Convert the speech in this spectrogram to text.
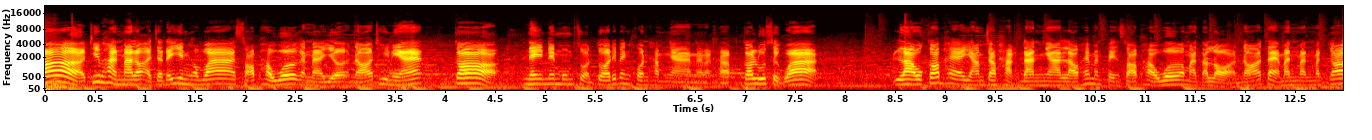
ก็ที่ผ่านมาเราอาจจะได้ยินคำว่าซอฟต์พาวเวอร์กันมาเยอะเนาะทีเนี้ยก็ในในมุมส่วนตัวที่เป็นคนทำงานนะครับ ก็รู้สึกว่าเราก็พยายามจะผลักดันงานเราให้มันเป็นซอฟต์พาวเวอร์มาตลอดเนาะแต่มันมันมันก็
